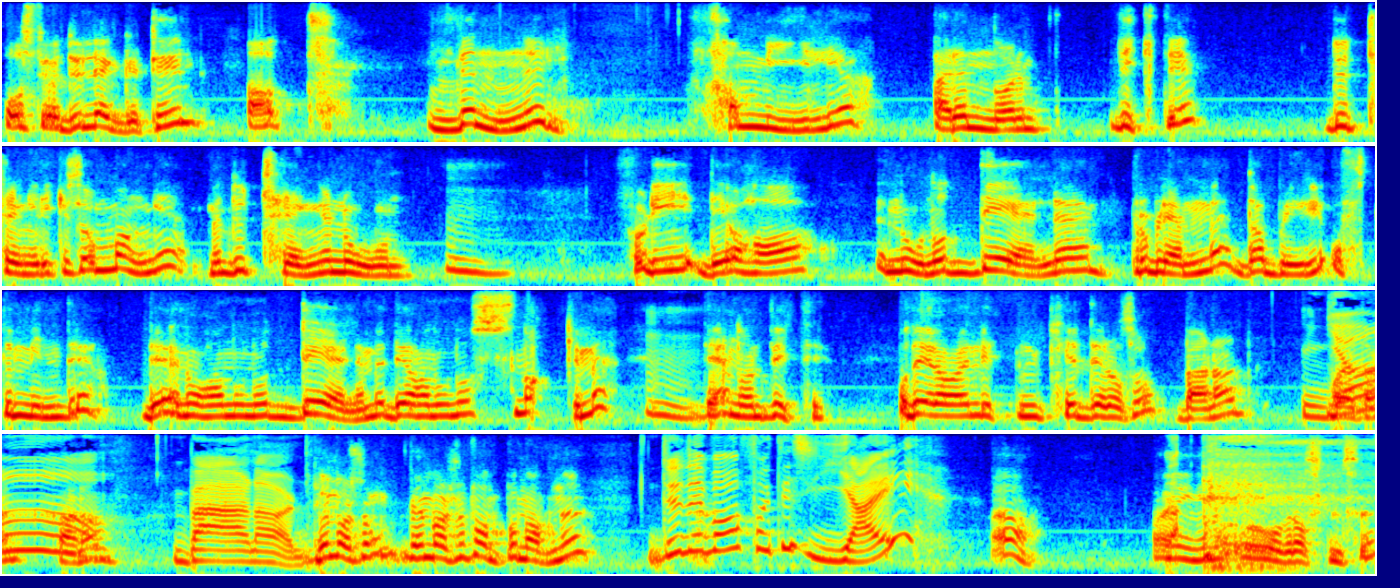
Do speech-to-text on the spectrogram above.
og så du legger til at venner, familie, er enormt viktig. Du trenger ikke så mange, men du trenger noen. Fordi det å ha noen å dele problemene med, da blir de ofte mindre. Det å ha noen å dele med, det å ha noen å snakke med, det er enormt viktig. Og dere har en liten kid dere også, Bernhard. Ja! Bernhard. Bernhard. Hvem var det som, hvem var som fant på navnet? Du, det var faktisk jeg! Ja, det var ingen overraskelse.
